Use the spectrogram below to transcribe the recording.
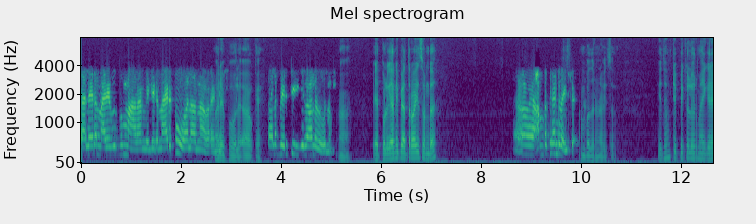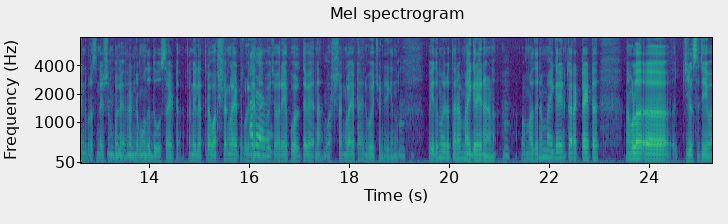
തലയുടെ മരവിപ്പും മാറാൻ വേണ്ടിട്ട് മരപ്പ് പോലാന്നാ പറയുന്നത് പോലെ. ഓക്കെ. തല പെരിച്ചിരിക്കുന്ന പോലെ തോന്നും. ആ. എ, പുള്ളിക്കാരനിപ്പോൾ എത്ര വയസ്സുണ്ട്? അമ്പത്തിരണ്ട് വയസ്സ്. അമ്പത്തിരണ്ട് വയസ്സ്. ഇതും ടിപ്പിക്കൽ ഒരു മൈഗ്രൈന്റെ പ്രസന്റേഷൻ പോലെ. രണ്ട് മൂന്ന് ദിവസമായിട്ട് കണ്ടില്ല എത്ര വർഷങ്ങളായിട്ട് പുള്ളിക്കാരൻ അനുഭവിച്ചു. ഒരേപോലത്തെ വേദന വർഷങ്ങളായിട്ട് അനുഭവിച്ചുകൊണ്ടിരിക്കുന്നു അപ്പോൾ ഇതും ഒരു തരം മൈഗ്രെയിൻ ആണ്. അപ്പം അതിനും മൈഗ്രെയിൻ കറക്റ്റായിട്ട് നമ്മൾ ചികിത്സ ചെയ്യുക.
